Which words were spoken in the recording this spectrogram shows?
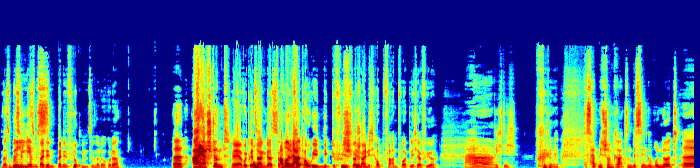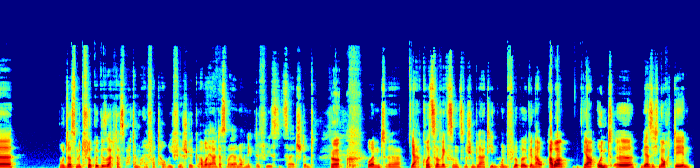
Was Williams- bei den, bei den Fluppen sind wir doch, oder? Äh, ah ja, stimmt. Ja, ja, wollte gerade Oh, sagen, da ist doch aber da- Tauri Nick de Vries wahrscheinlich hauptverantwortlicher für. Ah, richtig. Das hat mich schon gerade so ein bisschen gewundert, äh, wo du das mit Fluppe gesagt hast. Warte mal, Alpha Tauri vier Stück. Aber ja, das war ja noch Nick de Vries die Zeit, stimmt. ja. Und äh, ja, kurze Verwechslung zwischen Platin und Fluppe, genau. Aber ja, und äh, wer sich noch den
